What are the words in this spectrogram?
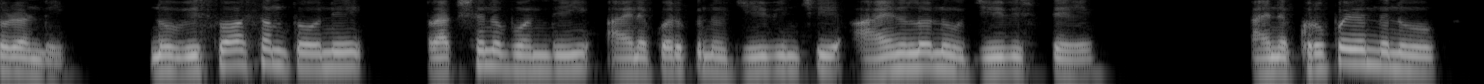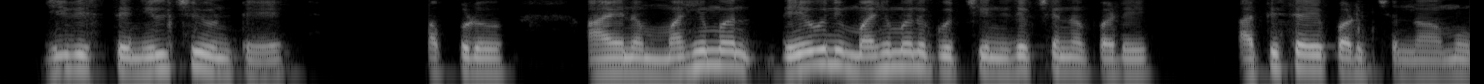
చూడండి. నువ్వు విశ్వాసంతోని రక్షణ పొంది ఆయన కొరకు నువ్వు జీవించి ఆయనలో నువ్వు జీవిస్తే ఆయన కృపయందు నువ్వు జీవిస్తే నిలిచి ఉంటే అప్పుడు ఆయన మహిమ దేవుని మహిమను గుర్చి నిరీక్షణ పడి అతిశయపడుచున్నాము.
